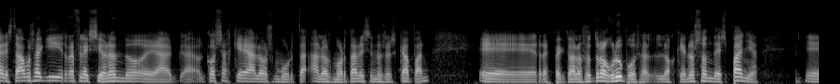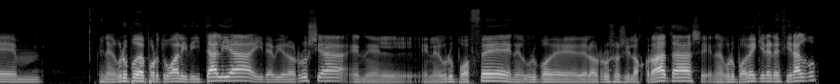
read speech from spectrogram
Óscar, estábamos aquí reflexionando eh, cosas que a los, a los mortales se nos escapan eh, respecto a los otros grupos, los que no son de España. Eh, en el grupo de Portugal y de Italia y de Bielorrusia, en el, en el grupo C, en el grupo de, los rusos y los croatas, en el grupo D, ¿quieres decir algo?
